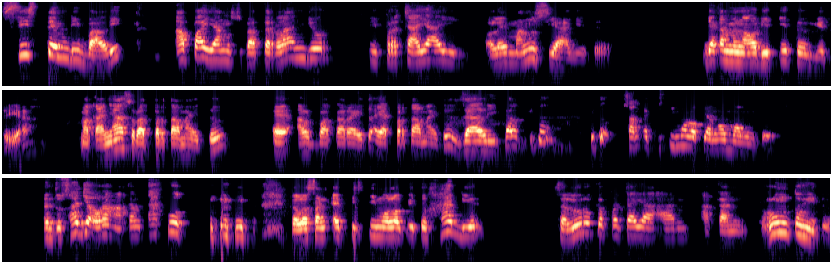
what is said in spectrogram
sistem di balik apa yang sudah terlanjur dipercayai oleh manusia gitu. Dia akan mengaudit itu gitu ya. Makanya surat pertama itu eh, Al-Baqarah itu ayat pertama itu zalikal itu itu sang epistemolog yang ngomong itu. Tentu saja orang akan takut kalau sang epistemolog itu hadir, seluruh kepercayaan akan runtuh itu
